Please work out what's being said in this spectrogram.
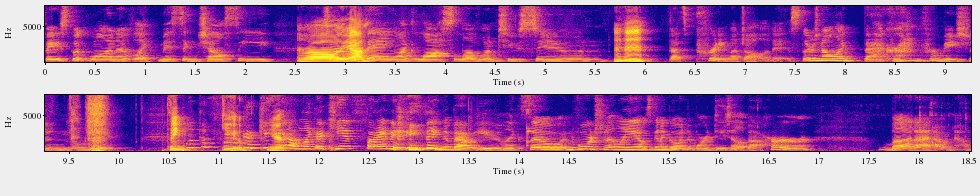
Facebook one of like missing Chelsea. Oh sort of yeah. Thing like lost a loved one too soon. Mm-hmm. That's pretty much all it is. There's no like background information. I was like, Thank what the fuck? you. I can't. Yeah. I'm like, I can't find anything about you. Like, so unfortunately, I was gonna go into more detail about her, but I don't know.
